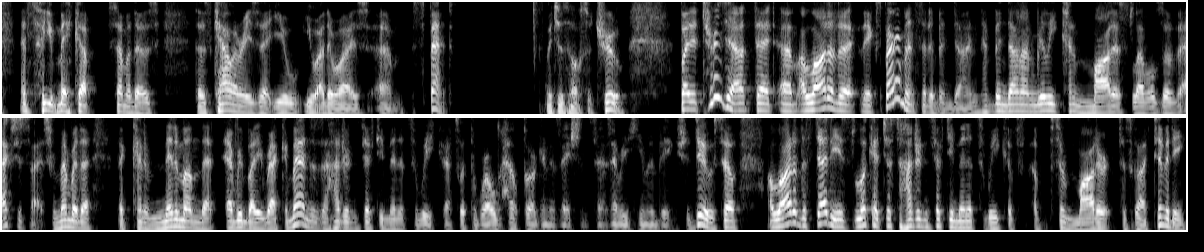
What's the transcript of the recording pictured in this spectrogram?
and so you make up some of those those calories that you you otherwise um, spent, which is also true. But it turns out that um, a lot of the, the, experiments that have been done have been done on really kind of modest levels of exercise. Remember, the, the kind of minimum that everybody recommends is 150 minutes a week. That's what the World Health Organization says every human being should do. So a lot of the studies look at just 150 minutes a week of, of sort of moderate physical activity.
